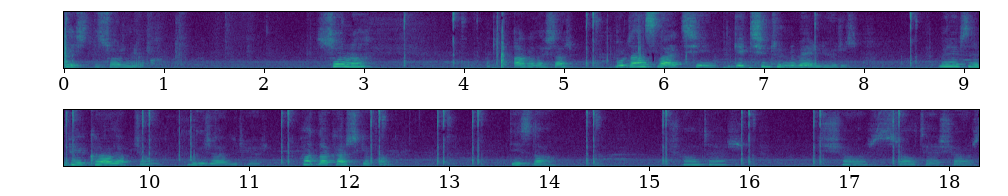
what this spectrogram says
Geçti sorun yok. Sonra arkadaşlar buradan slide şeyin geçişin türünü belirliyoruz. Ben hepsini pek kral yapacağım. Bu güzel duruyor. Hatta karışık yapalım. Diz daha. Şalter. Şarj. Şalter. Şarj.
